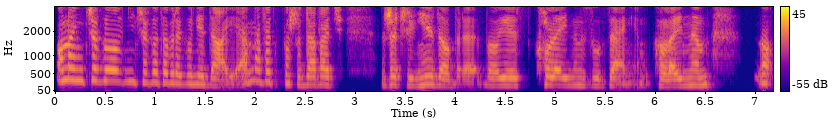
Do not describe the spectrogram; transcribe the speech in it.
Ona niczego, niczego dobrego nie daje, a nawet może dawać rzeczy niedobre, bo jest kolejnym złudzeniem, kolejnym, no,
